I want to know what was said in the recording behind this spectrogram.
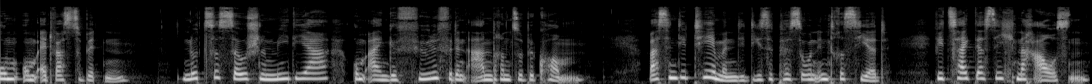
um um etwas zu bitten. Nutze Social Media, um ein Gefühl für den anderen zu bekommen. Was sind die Themen, die diese Person interessiert? Wie zeigt er sich nach außen?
